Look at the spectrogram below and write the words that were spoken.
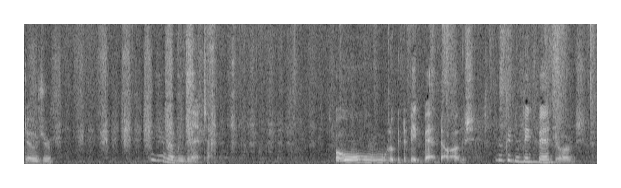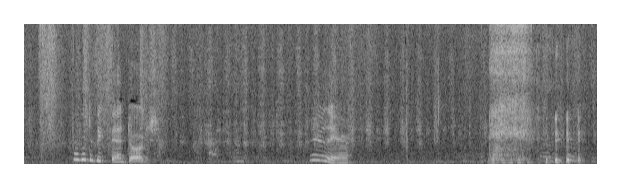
Dozer. You're moving that time. Oh, look at the big bad dogs. Look at the big bad dogs. Look at the big bad dogs. There they are.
